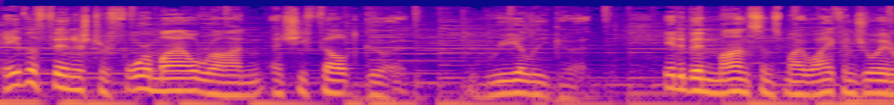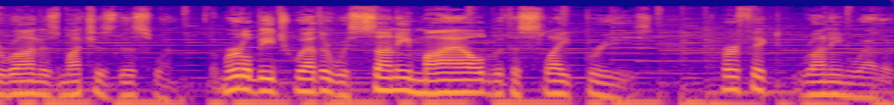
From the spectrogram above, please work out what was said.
Ava finished her four mile run and she felt good, really good. It had been months since my wife enjoyed a run as much as this one. The Myrtle Beach weather was sunny, mild, with a slight breeze. Perfect running weather.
